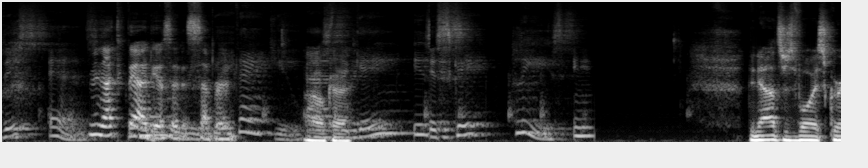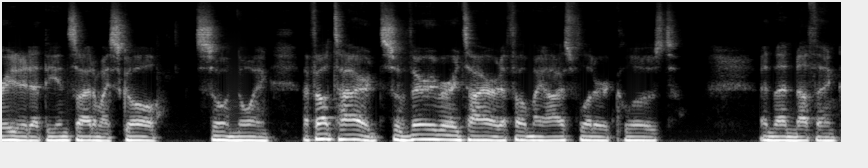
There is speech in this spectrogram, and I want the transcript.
This ends. I mean, I think the idea is that it's severed. Thank you. Oh, As okay. the game is escape, please. In- The announcer's voice grated at the inside of my skull. It's so annoying. I felt tired, so very, very tired. I felt my eyes flutter closed. And then nothing.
